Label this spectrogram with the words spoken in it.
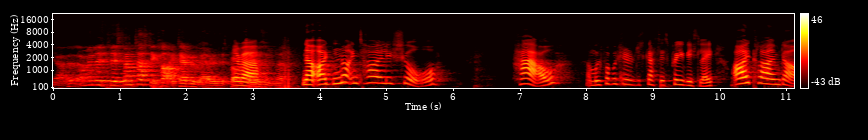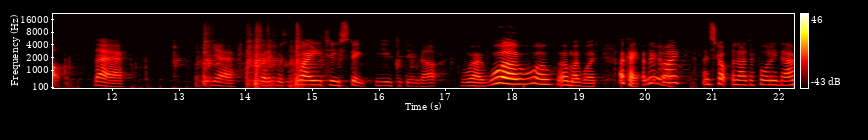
Yeah, I mean, there's, there's fantastic height everywhere in this property, There are. isn't there? Now, I'm not entirely sure how, and we probably should have discussed this previously. I climbed up there. Yeah, but it was way too steep for you to do that. Whoa, whoa, whoa. Oh, my word. Okay, I'm going to try and stop the ladder falling down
